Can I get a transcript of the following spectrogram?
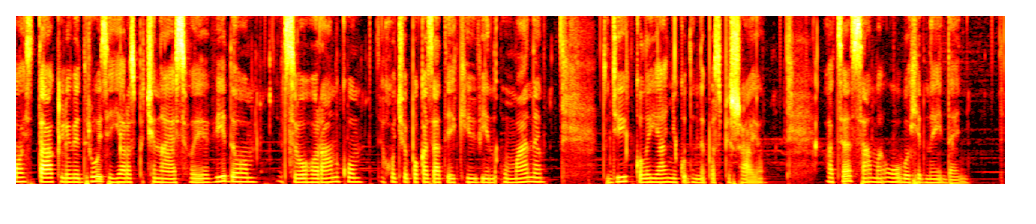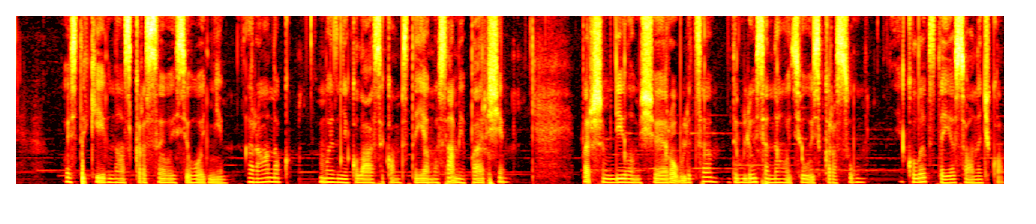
Ось так, любі друзі, я розпочинаю своє відео свого ранку. Хочу показати, який він у мене, тоді, коли я нікуди не поспішаю. А це саме у вихідний день. Ось такий в нас красивий сьогодні ранок. Ми з Ніколасиком встаємо самі перші. Першим ділом, що я роблю, це дивлюся на оцю ось красу, і коли встає сонечко.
